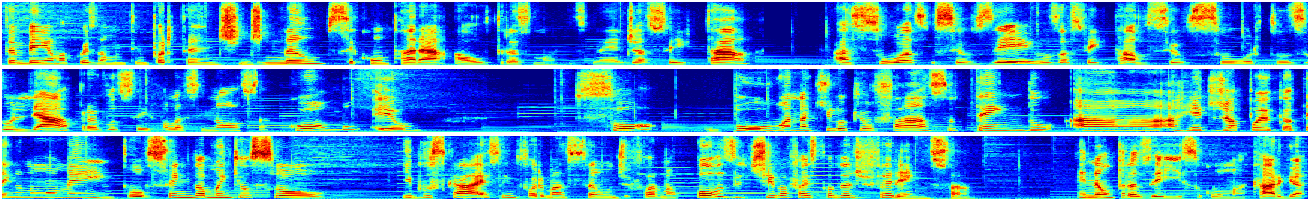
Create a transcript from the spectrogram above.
também é uma coisa muito importante, de não se comparar a outras mães, né? De aceitar as suas, os seus erros, aceitar os seus surtos, olhar para você e falar assim: nossa, como eu sou boa naquilo que eu faço, tendo a, a rede de apoio que eu tenho no momento, ou sendo a mãe que eu sou. E buscar essa informação de forma positiva faz toda a diferença. E não trazer isso como uma carga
